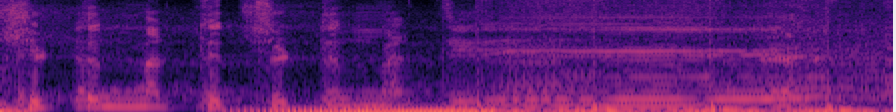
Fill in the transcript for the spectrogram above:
질듯 말듯 질듯 말듯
